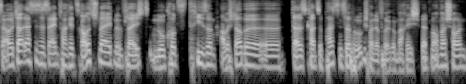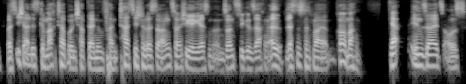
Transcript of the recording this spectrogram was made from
aber lass uns das einfach jetzt rausschneiden und vielleicht nur kurz teasern. Aber ich glaube, äh, da das gerade so passt, sollten wir wirklich mal eine Folge machen. Ich werde auch mal schauen, was ich alles gemacht habe. Und ich habe da in einem fantastischen Restaurant zum Beispiel gegessen und sonstige Sachen. Also lass uns das mal, können wir machen. Ja. Insights aus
